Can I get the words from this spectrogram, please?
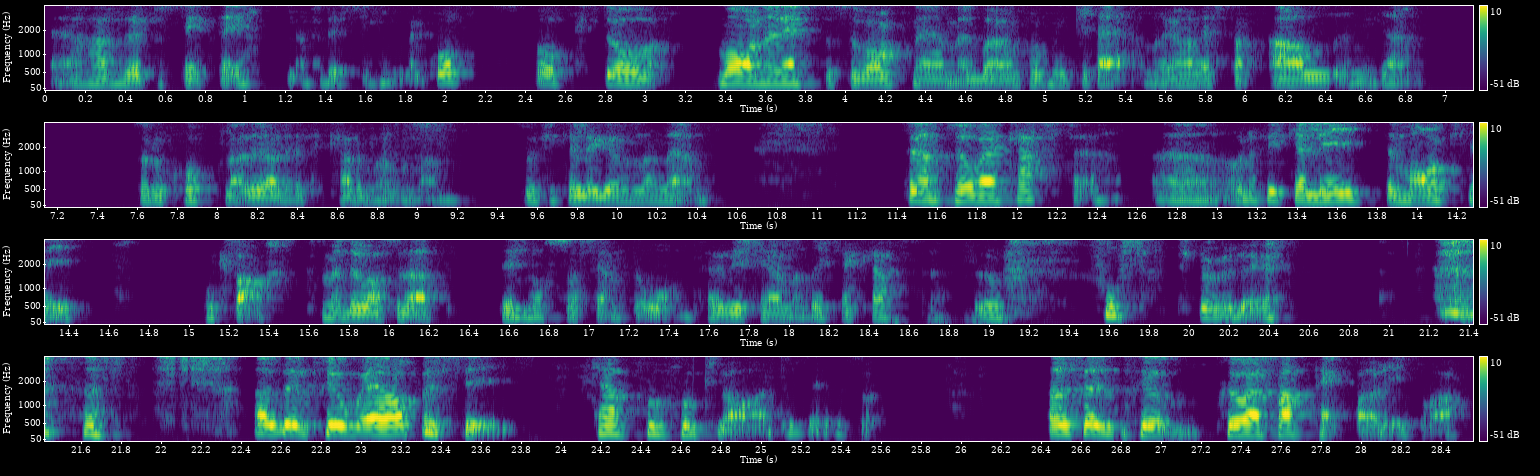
Jag hade det på stekta äpplen för det är så himla gott. Och då morgonen efter så vaknade jag med början på migrän och jag har nästan aldrig migrän. Så då kopplade jag det till kardemumman. Så fick jag lägga undan den. Sen provade jag kaffe eh, och då fick jag lite magknip en kvart. Men det var så att det låtsas jag inte om för jag vill så gärna dricka kaffe. Så då fortsatte jag med det. Och sen provade jag, ja precis, kaffe och choklad. Det är så. Och sen provade jag svartpeppar och det gick bra.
